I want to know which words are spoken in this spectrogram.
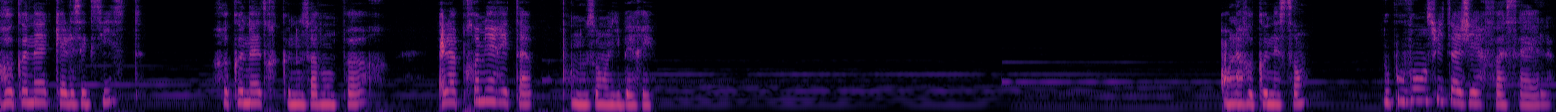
Reconnaître qu'elles existent, reconnaître que nous avons peur, est la première étape pour nous en libérer. En la reconnaissant, nous pouvons ensuite agir face à elle,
